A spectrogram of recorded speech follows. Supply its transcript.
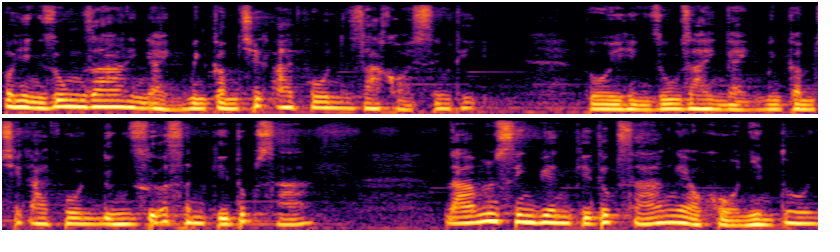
Tôi hình dung ra hình ảnh mình cầm chiếc iphone ra khỏi siêu thị. Tôi hình dung ra hình ảnh mình cầm chiếc iphone đứng giữa sân ký túc xá. Đám sinh viên ký túc xá nghèo khổ nhìn tôi.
